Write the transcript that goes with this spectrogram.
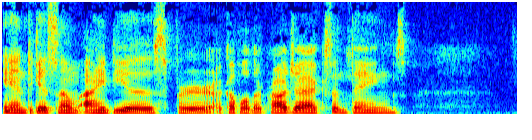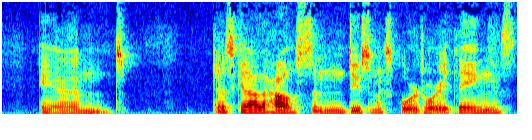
and to get some ideas for a couple other projects and things. And just get out of the house and do some exploratory things.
